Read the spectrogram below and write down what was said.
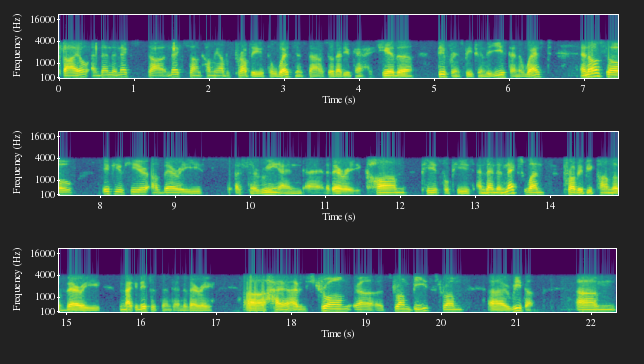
style, and then the next uh, next song coming up probably is the Western style, so that you can hear the difference between the East and the West. And also, if you hear a very a serene and, and a very calm, peaceful piece, and then the next one probably become a very magnificent and a very uh, have strong, uh, strong beat, strong uh, rhythm. Um,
